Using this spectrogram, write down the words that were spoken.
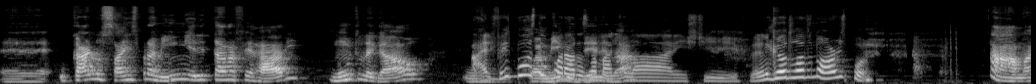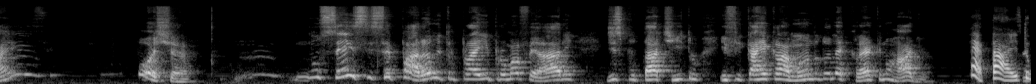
é, o Carlos Sainz, para mim, ele tá na Ferrari, muito legal. O, ah, ele fez boas temporadas na McLaren, Steve. Ele ganhou do lado do Norris, pô. Ah, mas. Poxa, não sei se isso é parâmetro para ir para uma Ferrari disputar título e ficar reclamando do Leclerc no rádio. É, tá, aí tu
